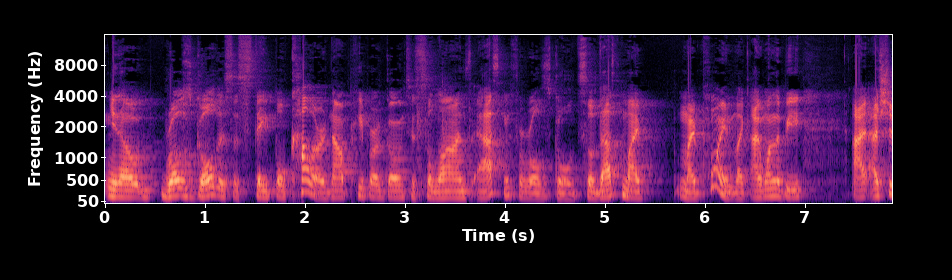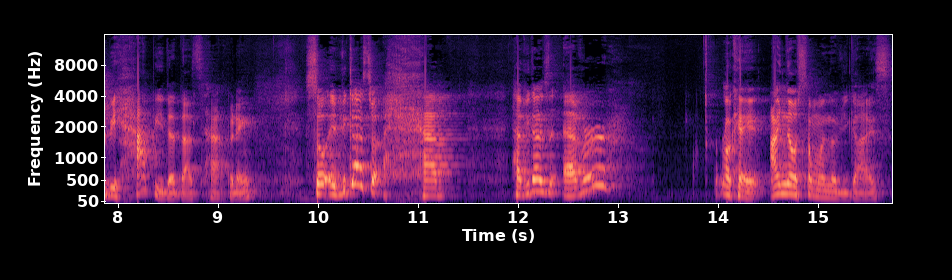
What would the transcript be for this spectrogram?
you know, rose gold is a staple color. Now people are going to salons asking for rose gold, so that's my my point. Like I want to be, I, I should be happy that that's happening. So if you guys have, have you guys ever, okay, I know someone of you guys.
